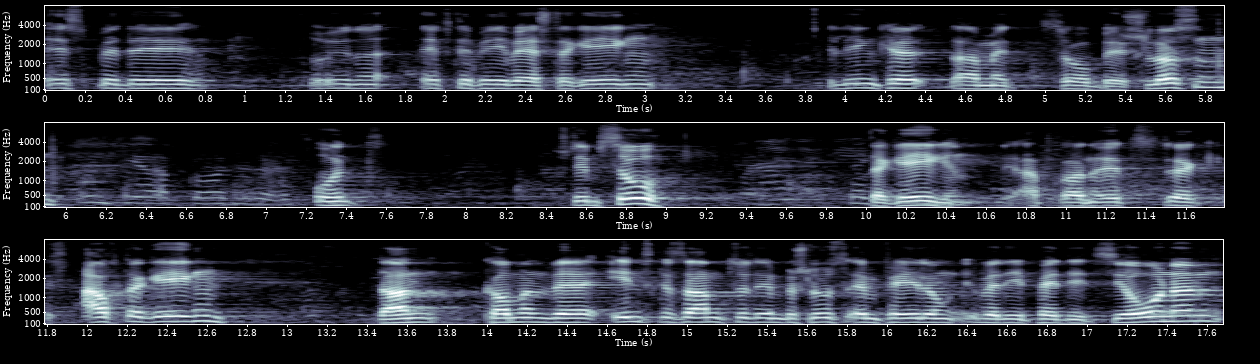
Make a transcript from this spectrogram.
SPD, GRÜNE, FDP. Wer ist dagegen? DIE LINKE. Damit so beschlossen. Und stimmt zu? Dagegen. Die Abg. Öztürk ist auch dagegen. Dann kommen wir insgesamt zu den Beschlussempfehlungen über die Petitionen.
